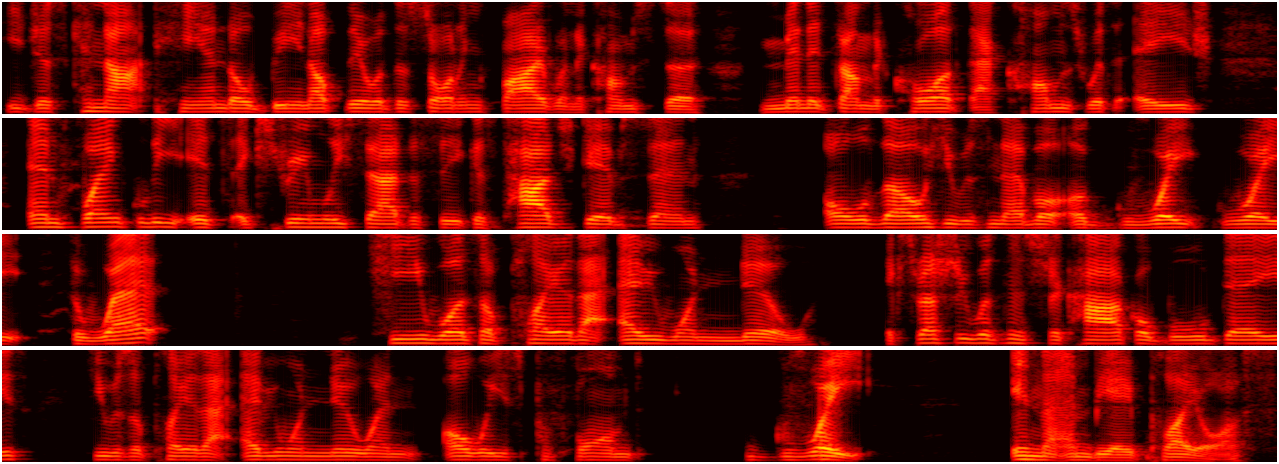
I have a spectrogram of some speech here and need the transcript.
He just cannot handle being up there with the starting five when it comes to minutes on the court. That comes with age. And frankly, it's extremely sad to see because Taj Gibson, although he was never a great, great threat, he was a player that everyone knew, especially with his Chicago Bull days. He was a player that everyone knew and always performed great in the NBA playoffs.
